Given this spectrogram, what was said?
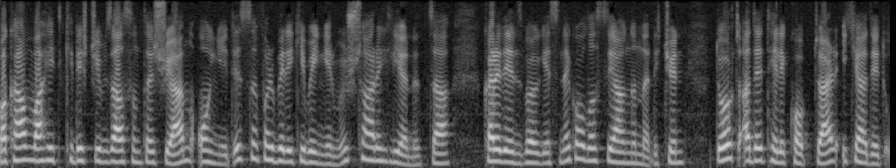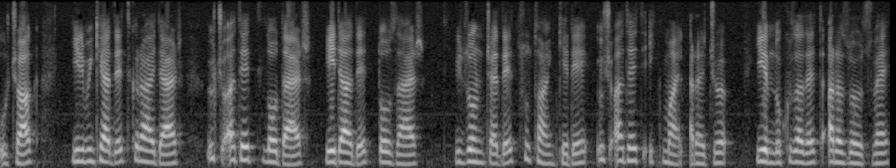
Bakan Vahit Kiliççi imzasını taşıyan 17.01.2023 tarihli yanıtta, Karadeniz bölgesindeki olası yangınlar için 4 adet helikopter, 2 adet uçak, 22 adet grider, 3 adet loder, 7 adet dozer, 113 adet su tankeri, 3 adet ikmal aracı, 29 adet arazöz ve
